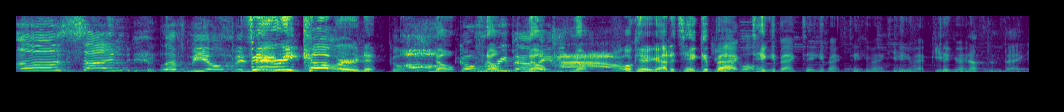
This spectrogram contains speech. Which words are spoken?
Oh, son, left me open. Very baby. covered. Oh, go, no, go for no, rebound, no, baby. no. Ow. Okay, I gotta take it back. Take it back. Take it back. Take it back. Take it back. Take it back. nothing back.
